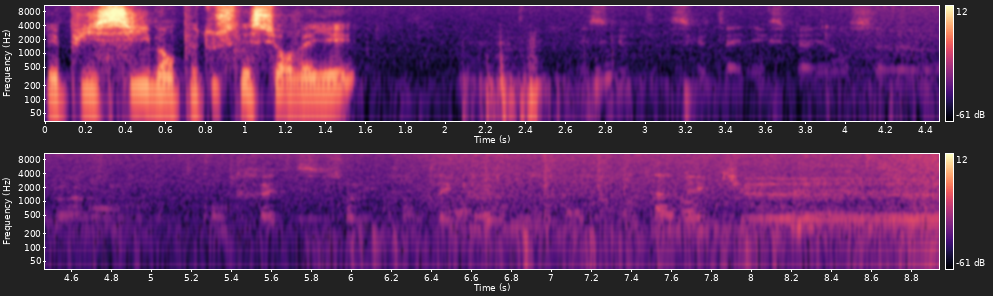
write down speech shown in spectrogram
Et puis ici, ben, on peut tous les surveiller. Est-ce que tu as une expérience euh, vraiment concrète sur les tentacules avec, euh,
